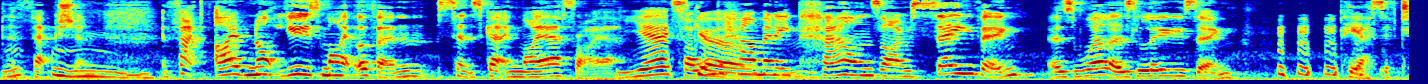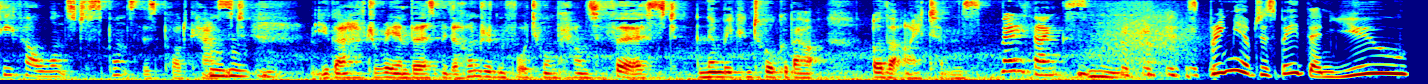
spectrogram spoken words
Perfection. Mm. In fact, I've not used my oven since getting my air fryer. Yes, So I wonder girl. how many pounds I'm saving as well as losing. P.S. If Tefal wants to sponsor this podcast, you're going to have to reimburse me the £141 first, and then we can talk about other items. Many thanks. Mm. Let's bring me up to speed then. You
